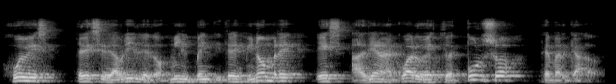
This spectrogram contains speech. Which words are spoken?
jueves 13 de abril de 2023. Mi nombre es Adrián Acuaro, esto es Pulso de Mercado.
